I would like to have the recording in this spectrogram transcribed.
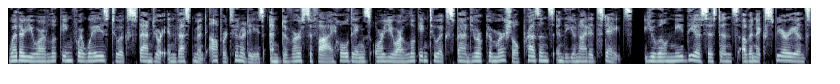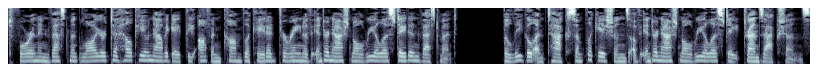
Whether you are looking for ways to expand your investment opportunities and diversify holdings or you are looking to expand your commercial presence in the United States, you will need the assistance of an experienced foreign investment lawyer to help you navigate the often complicated terrain of international real estate investment. The legal and tax implications of international real estate transactions.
